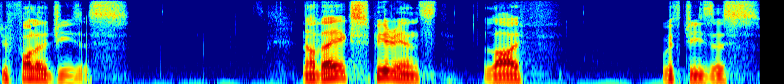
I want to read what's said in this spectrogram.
to follow Jesus. Now they experienced life with Jesus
